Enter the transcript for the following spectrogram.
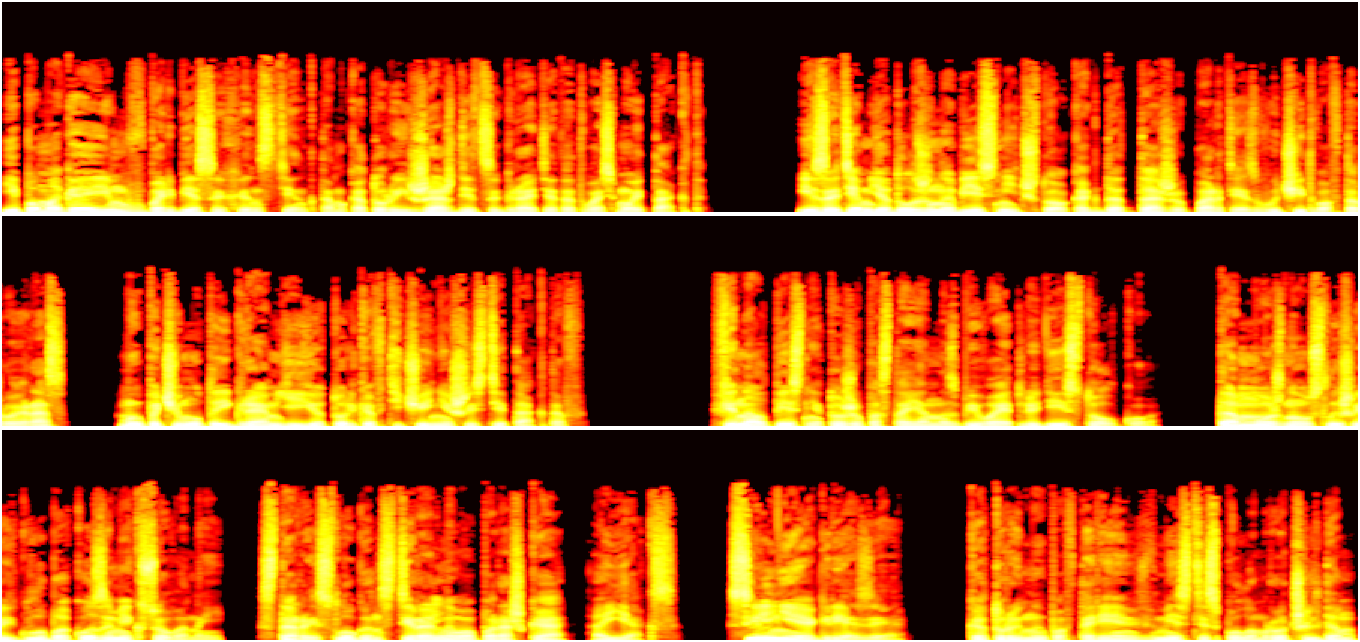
и помогая им в борьбе с их инстинктом, который жаждет сыграть этот восьмой такт. И затем я должен объяснить, что когда та же партия звучит во второй раз, мы почему-то играем ее только в течение шести тактов. Финал песни тоже постоянно сбивает людей с толку. Там можно услышать глубоко замиксованный старый слоган стирального порошка «Аякс» «Сильнее грязи», который мы повторяем вместе с Полом Ротшильдом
